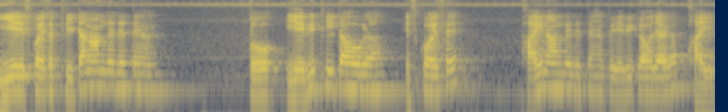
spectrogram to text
ये इसको ऐसे थीटा नाम दे देते हैं। तो ये भी थीटा हो गया। इसको ऐसे फाई नाम दे देते हैं तो ये भी क्या हो जाएगा? फाई।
